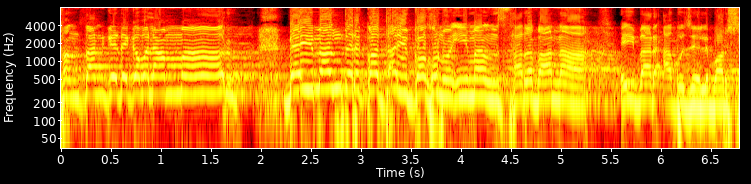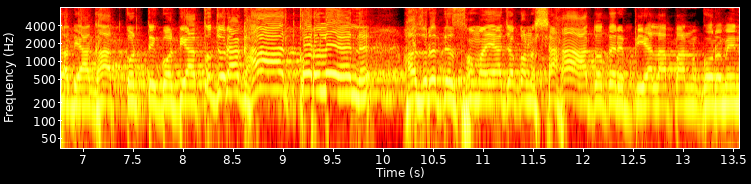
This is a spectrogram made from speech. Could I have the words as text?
সন্তানকে ডেকে বলে, আম্মার, বেঈমানদের কথাই কখনো ইমান সারবা না। এইবার আবু জেহেল বর্ষা দিয়ে আঘাত করতে করতে এত জোর আঘাত করলেন হজরতের সময়া যখন শাহাদতের পিয়ালা পান করবেন,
